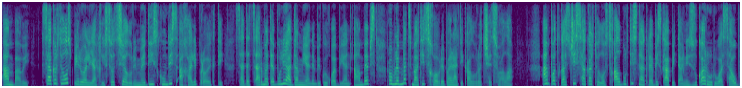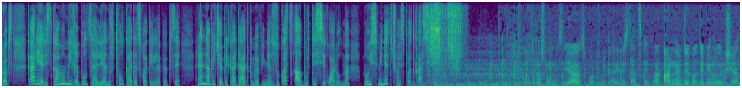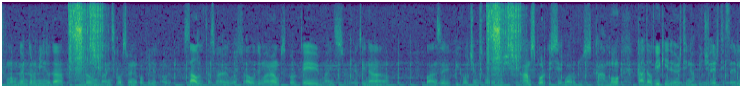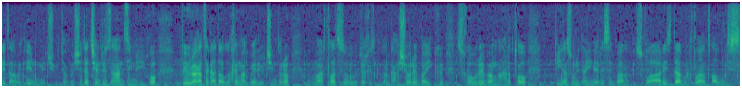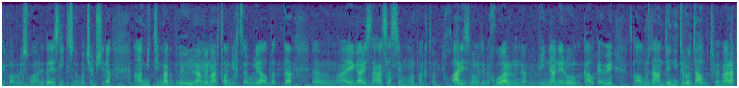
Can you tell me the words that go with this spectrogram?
ამბავი საქართველოს პირველი არხის სოციალური მედიის გუნდის ახალი პროექტი, სადაც წარმატებული ადამიანები გვიყვებიან ამბებს, რომლებმაც მათი ცხოვრება რადიკალურად შეცვალა. ამ პოდკასტში საქართველოს წყალბურთის ნაკრების კაპიტანი ზუკა რურუა საუბრობს კარიერის გამო მიღებულ ძალიან რთულ გადაწყვეტილებებზე. რა ნაბიჯები გადაადგმევინა ზუკას წყალბურთის სიყვარულმა? მოისმინეთ ჩვენს პოდკასტში. დროს მომიწია სპორტული კარიერის დაწყება. არ ნებდებოდი პირველ რიგში რა თქმა უნდა, იმიტომ რომ მინდოდა რომ მაინც სპორტსმენი ყოფილიყავი. სწავლულთას პარალელურად სწავლობდი, მაგრამ სპორტი მაინც წინა პლანზე იყო ჩემს ცხოვრებაში. ამ სპორტის სიყვარულის გამო გადავდგი კიდევ ერთი ნაბიჯი. ერთი წელი წავედი რუმინეთში ვითამაშე და ჩემთვის ძალიან ძიმე იყო. ბევრ რაღაცა გადავლახე მაგ პერიოდში, იმიტომ რომ მართლაც ოჯახის განშორება იქ ცხოვრება მარტო ფინანსური დაინტერესება სხვა არის და მართლა წყალბურთის სიყვარული სხვა არის და ეს იგზნობა ჩემში და ამით მაგ ბევრი რამე მართლა მიღწეული ალბათ და აი ეგ არის ძალიან სასიამოვნო ფაქტორი. არის მომენტები ხო არ ვინანე რომ გავყევი წყალბურთს და ამდენი დრო დაუთმე, მაგრამ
